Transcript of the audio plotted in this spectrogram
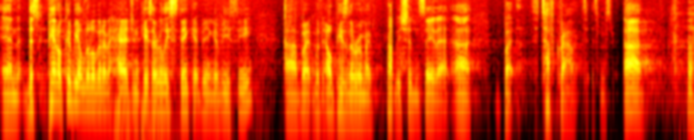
and this panel could be a little bit of a hedge in case I really stink at being a VC. Uh, but with LPs in the room, I probably shouldn't say that. But it's a tough crowd. It's, uh,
